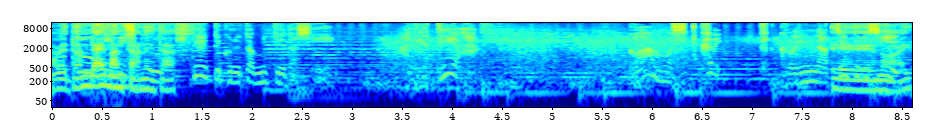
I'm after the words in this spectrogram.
A ver, ¿dónde hay manzanitas? Eh, no hay.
